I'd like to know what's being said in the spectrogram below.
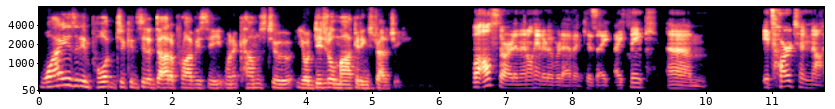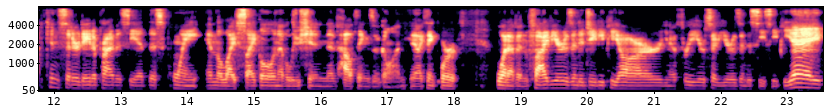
Why is it important to consider data privacy when it comes to your digital marketing strategy? Well, I'll start and then I'll hand it over to Evan because I, I think um, it's hard to not consider data privacy at this point in the life cycle and evolution of how things have gone. You know, I think we're what Evan, five years into GDPR, you know, three or so years into CCPA.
